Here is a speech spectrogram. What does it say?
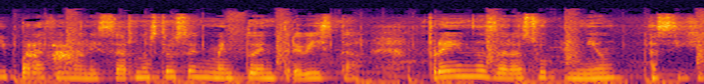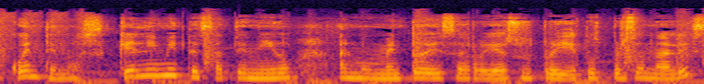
Y para finalizar nuestro segmento de entrevista, Frey nos dará su opinión, así que cuéntenos, ¿qué límites ha tenido al momento de desarrollar sus proyectos personales?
